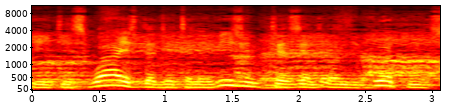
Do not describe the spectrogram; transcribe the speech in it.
It is wise that your television present only good news.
